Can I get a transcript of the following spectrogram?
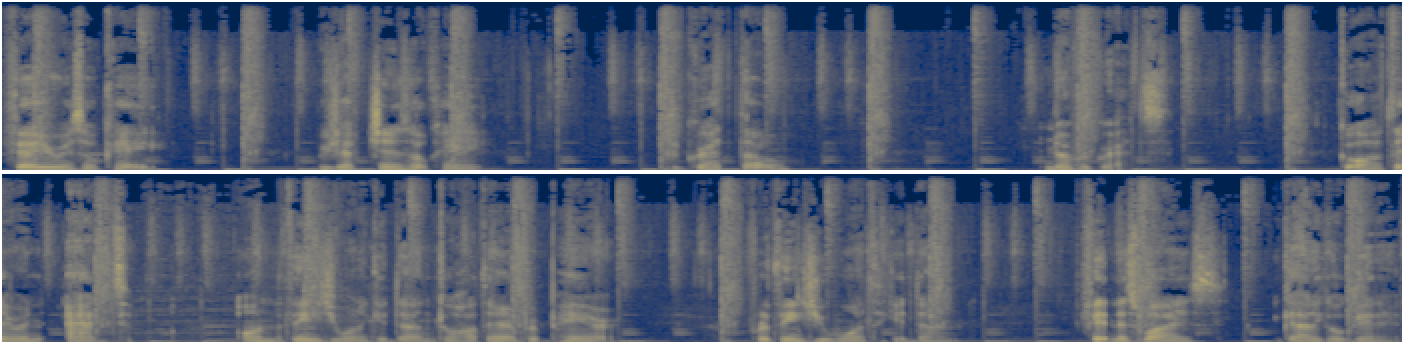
Failure is okay. Rejection is okay. Regret, though? No regrets. Go out there and act on the things you want to get done. Go out there and prepare for things you want to get done. Fitness wise, you gotta go get it.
